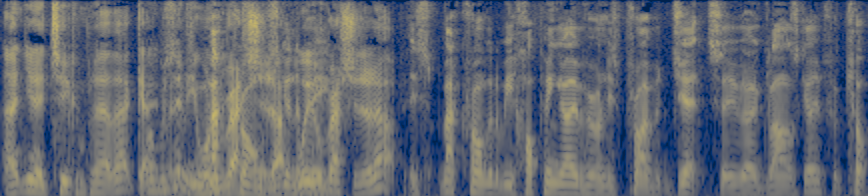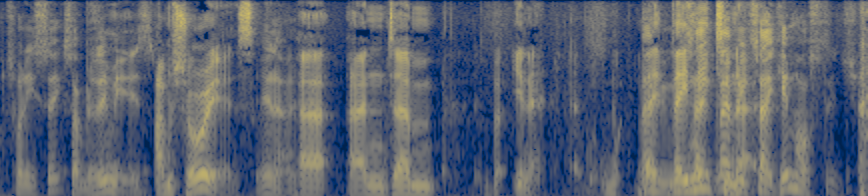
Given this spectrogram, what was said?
And you know, two can play at that game. Well, if you want to ratchet it up, we'll be- ratchet it up. Is Macron going to be hopping over on his private jet to uh, Glasgow for COP26? I presume he is. I'm sure he is. You know. uh, and um, but you know, they, Maybe they take, need to maybe know. take him hostage.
